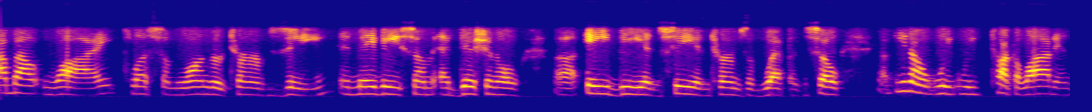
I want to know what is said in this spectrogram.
How about Y plus some longer term Z and maybe some additional uh, A, B, and C in terms of weapons? So, uh, you know, we, we talk a lot in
